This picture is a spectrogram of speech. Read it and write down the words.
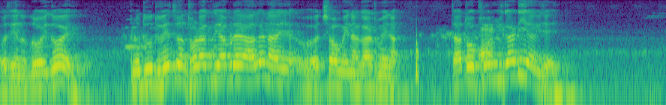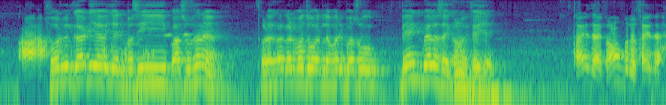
પછી એને દોઈ દોઈ એનું દૂધ વેચો ને થોડાક દી આપણે હાલે ને છ મહિના કે આઠ મહિના. ત્યાં તો ફોર વ્હીલ ગાડી આવી જાય. ફોર વ્હીલ ગાડી આવી જાય ને પછી પાછું છે ને થોડાક આગળ વધો એટલે ફરી પાછું બેંક બેલેન્સ ઘણું થઈ જાય. થઈ જાય ઘણું બધું થઈ જાય.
